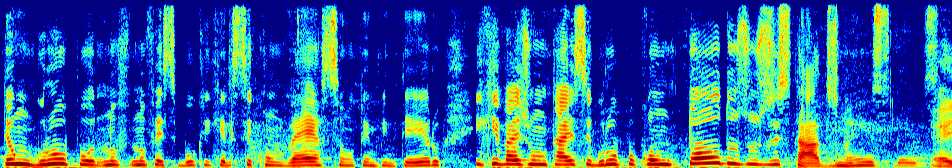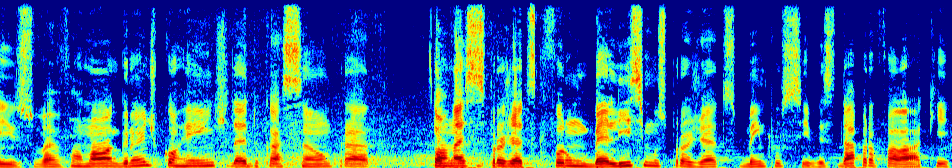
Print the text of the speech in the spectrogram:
Tem um grupo no, no Facebook que eles se conversam o tempo inteiro e que vai juntar esse grupo com todos os estados, não é isso, David? É isso, vai formar uma grande corrente da educação para tornar esses projetos que foram belíssimos projetos bem possíveis. Dá para falar que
